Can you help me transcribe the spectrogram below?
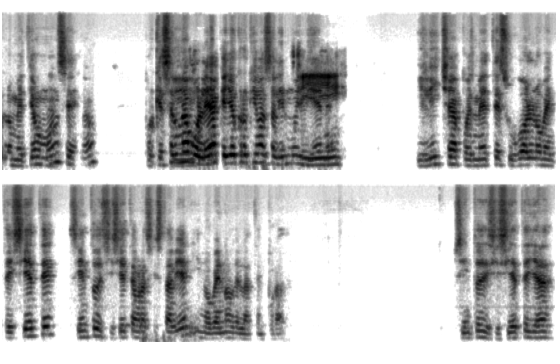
lo, metió Monse, ¿no? Porque esa era una volea que yo creo que iba a salir muy bien. ¿eh? Y Licha pues mete su gol 97, 117 ahora sí está bien y noveno de la temporada. 117 ya.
